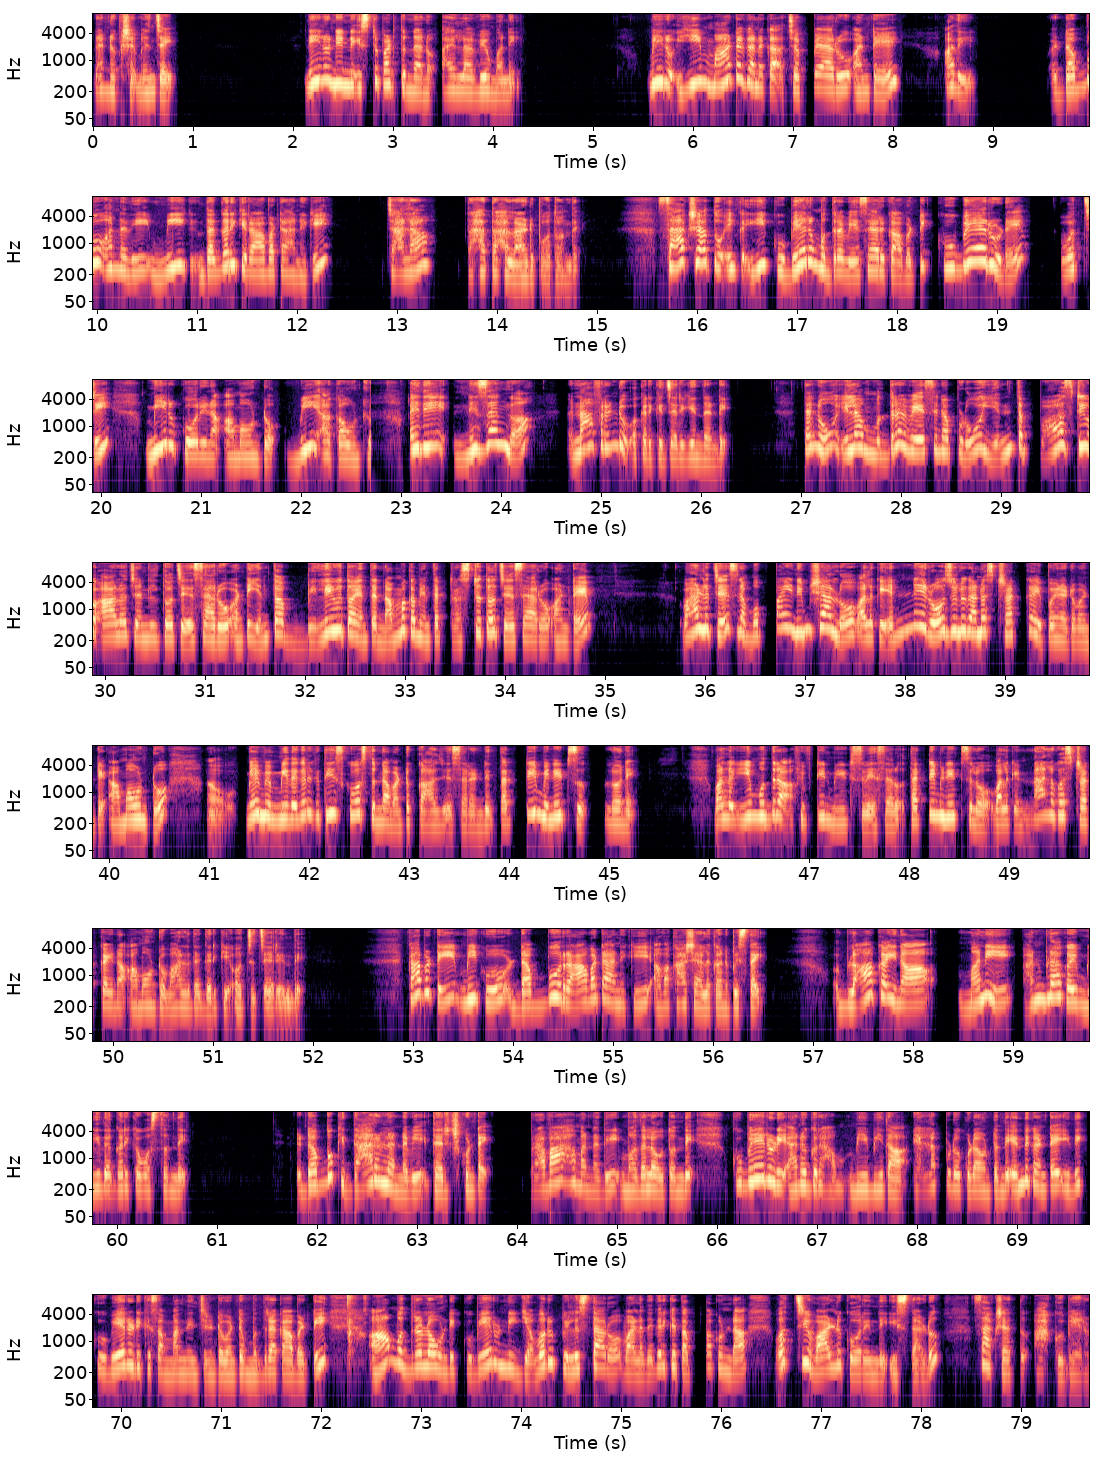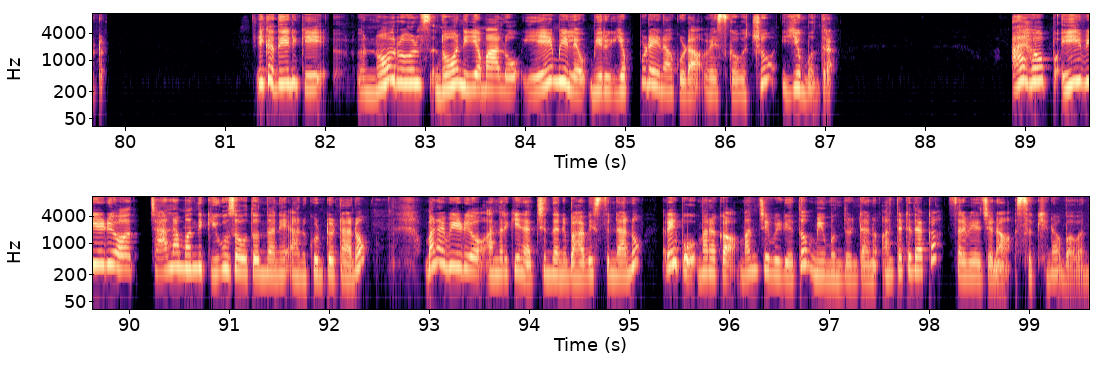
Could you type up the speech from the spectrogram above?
నన్ను క్షమించాయి నేను నిన్ను ఇష్టపడుతున్నాను. I love you money. మీరు ఈ మాట గనక చెప్పారు అంటే అది డబ్బు అన్నది మీ దగ్గరికి రావటానికి చాలా తహతహలాడిపోతుంది. సాక్షాత్తు ఇంకా ఈ కుబేరు ముద్ర వేశారు కాబట్టి కుబేరుడే వచ్చి మీరు కోరిన అమౌంట్ మీ అకౌంట్లో. ఇది నిజంగా నా ఫ్రెండ్ ఒకరికి జరిగిందండి. తను ఇలా ముద్ర వేసినప్పుడు ఎంత పాజిటివ్ ఆలోచనలతో చేశారు? అంటే ఎంత బిలీవ్తో ఎంత నమ్మకం ఎంత ట్రస్ట్తో చేశారో? అంటే వాళ్ళు చేసిన ముప్పై నిమిషాల్లో వాళ్ళకి ఎన్ని రోజులుగానో స్ట్రక్ అయిపోయినటువంటి అమౌంట్ మేము మీ దగ్గరికి తీసుకువస్తున్నామంటూ కాల్ చేశారండి. థర్టీ మినిట్స్లోనే వాళ్ళు ఈ ముద్ర ఫిఫ్టీన్ మినిట్స్ వేశారు. థర్టీ మినిట్స్లో వాళ్ళకి నాలుగో స్ట్రక్ అయిన అమౌంట్ వాళ్ళ దగ్గరికి వచ్చి చేరింది. కాబట్టి మీకు డబ్బు రావటానికి అవకాశాలు కనిపిస్తాయి. బ్లాక్ అయిన మనీ అన్బ్లాక్ అయి మీ దగ్గరికి వస్తుంది. డబ్బుకి దారులన్నవి తెరుచుకుంటాయి. ప్రవాహం అన్నది మొదలవుతుంది. కుబేరుడి అనుగ్రహం మీ మీద ఎల్లప్పుడూ కూడా ఉంటుంది. ఎందుకంటే ఇది కుబేరుడికి సంబంధించినటువంటి ముద్ర కాబట్టి ఆ ముద్రలో ఉండి కుబేరుణ్ణి ఎవరు పిలుస్తారో వాళ్ళ దగ్గరికి తప్పకుండా వచ్చి వాళ్ళు కోరింది ఇస్తాడు సాక్షాత్తు ఆ కుబేరుడు. ఇక దీనికి నో రూల్స్ నో నియమాలు ఏమీ లేవు. మీరు ఎప్పుడైనా కూడా వేసుకోవచ్చు ఈ ముద్ర. ఐ హోప్ ఈ వీడియో చాలామందికి యూజ్ అవుతుందని అనుకుంటున్నాను. మన వీడియో అందరికీ నచ్చిందని భావిస్తున్నాను. రేపు మరొక మంచి వీడియోతో మీ ముందుంటాను. అంతటిదాకా సర్వేజన సుఖినో భవన్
